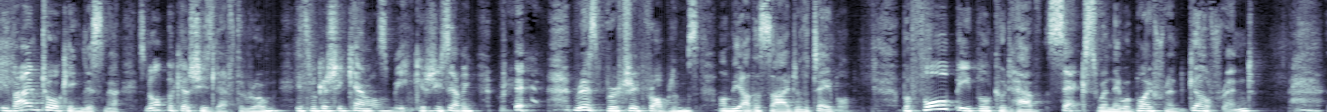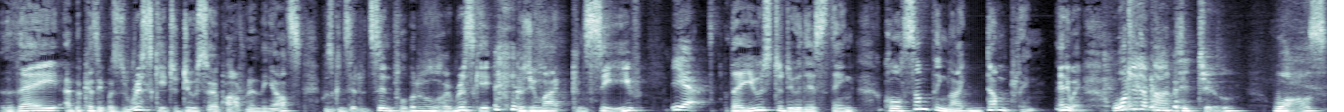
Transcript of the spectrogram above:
If I'm talking, listener, it's not because she's left the room, it's because she cannot speak, because she's having respiratory problems on the other side of the table. Before people could have sex when they were boyfriend, girlfriend, they, and because it was risky to do so apart from anything else, it was considered sinful, but it was also risky because you might conceive. Yeah. They used to do this thing called something like dumpling. Anyway, what it amounted to was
